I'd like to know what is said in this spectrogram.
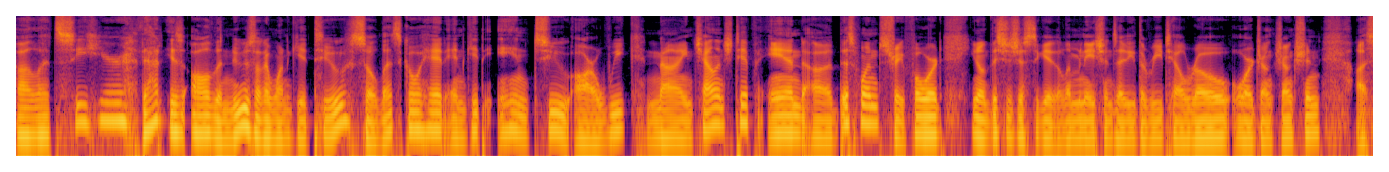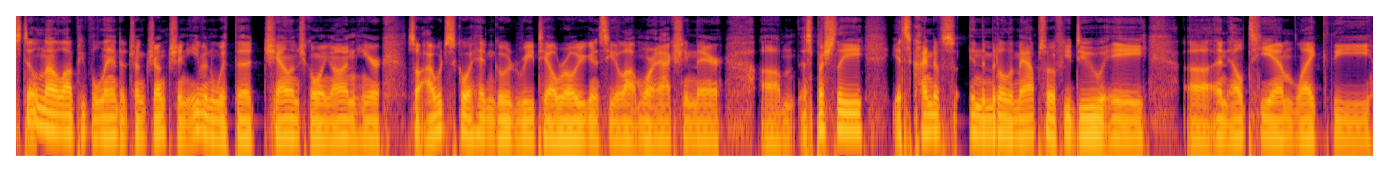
Uh, let's see here. That is all the news that I want to get to. So let's go ahead and get into our week nine challenge tip. And uh, this one, straightforward. You know, this is just to get eliminations at either Retail Row or Junk Junction. Uh, still, not a lot of people land at Junk Junction, even with the challenge going on here. So I would just go ahead and go to Retail Row. You're going to see a lot more action there. Um, especially, it's kind of in the middle of the map. So if you do a uh, an LTM like the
